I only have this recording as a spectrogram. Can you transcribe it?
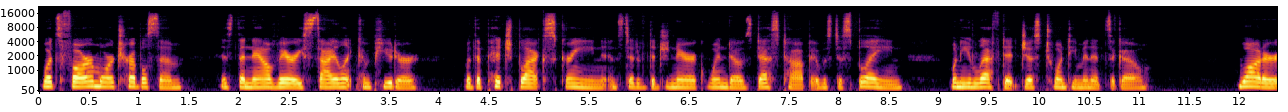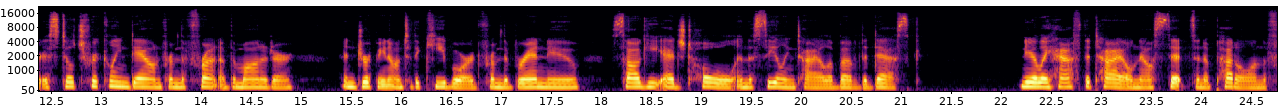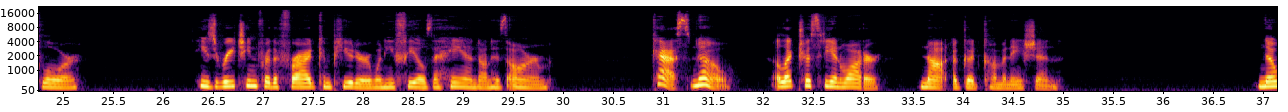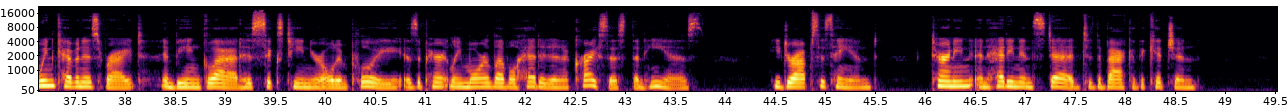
What's far more troublesome is the now very silent computer with a pitch black screen instead of the generic Windows desktop it was displaying when he left it just twenty minutes ago. Water is still trickling down from the front of the monitor and dripping onto the keyboard from the brand new, soggy edged hole in the ceiling tile above the desk. Nearly half the tile now sits in a puddle on the floor. He's reaching for the fried computer when he feels a hand on his arm. Cass, no. Electricity and water. Not a good combination. Knowing Kevin is right and being glad his 16 year old employee is apparently more level headed in a crisis than he is, he drops his hand, turning and heading instead to the back of the kitchen,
